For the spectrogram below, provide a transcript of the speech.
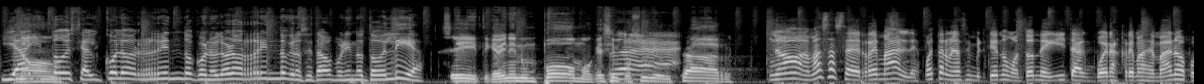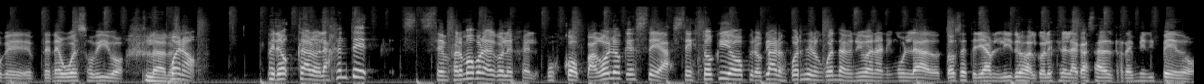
y hay No. todo ese alcohol horrendo con olor horrendo que nos estamos poniendo todo el día. Sí, que viene en un pomo, que es imposible de usar. No, además hace re mal. Después terminás invirtiendo un montón de guita en buenas cremas de manos porque tenés hueso vivo. Claro. Bueno, pero claro, la gente se enfermó por el alcohol en gel, buscó, pagó lo que sea, se estoqueó, pero claro, después se dieron cuenta que no iban a ningún lado. Entonces tenían litros de alcohol en gel en la casa del remil pedo.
